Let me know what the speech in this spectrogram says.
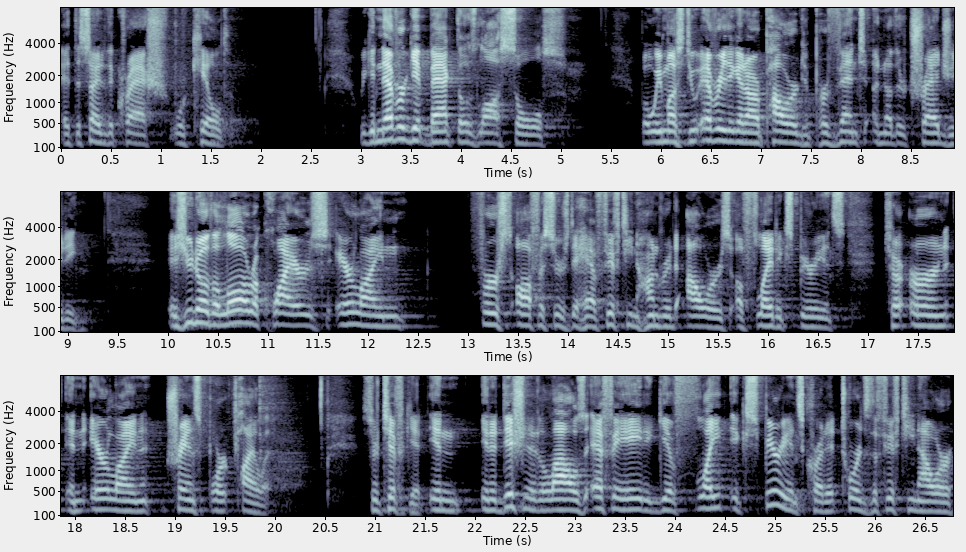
at the site of the crash, were killed. We can never get back those lost souls, but we must do everything in our power to prevent another tragedy. As you know, the law requires airline first officers to have 1,500 hours of flight experience to earn an airline transport pilot certificate. In, in addition, it allows FAA to give flight experience credit towards the 15 hour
